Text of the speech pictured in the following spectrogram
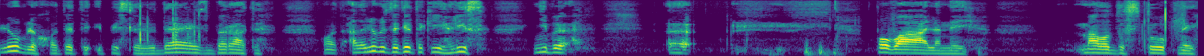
люблю ходити і після людей збирати. От, але люблю зайти в такий гліс, ніби е, поваляний, малодоступний.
